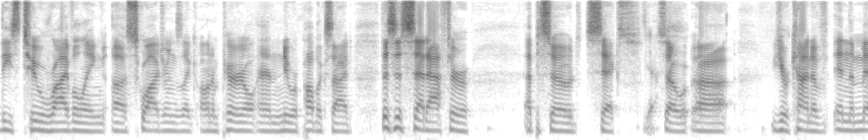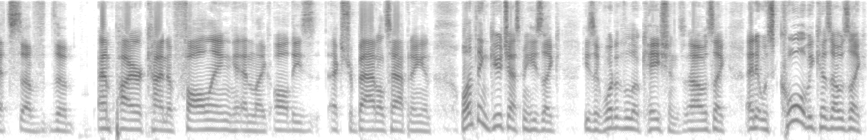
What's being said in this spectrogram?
these two rivaling uh, squadrons, like on Imperial and New Republic side. This is set after Episode Six. Yes. So uh, you're kind of in the midst of the empire kind of falling and like all these extra battles happening. And one thing Gooch asked me, he's like, he's like, what are the locations? And I was like, and it was cool because I was like,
